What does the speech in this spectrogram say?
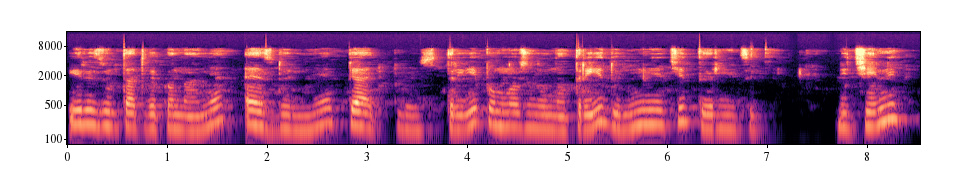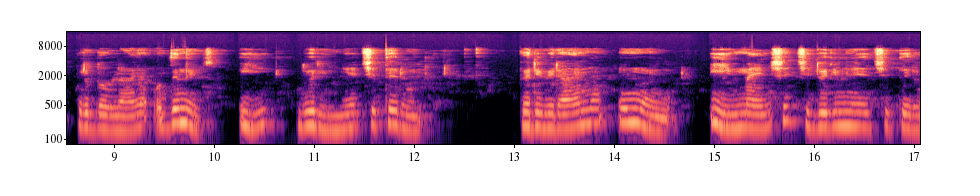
І результат виконання S дорівнює 5 плюс 3 помножено на 3 дорівнює 14. Лічильник прибавляє одиницю і дорівнює 4. Перевіряємо умову. І менше чи дорівнює 4.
